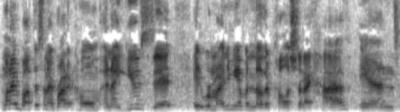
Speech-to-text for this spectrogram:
When I bought this and I brought it home and I used it, it reminded me of another polish that I have, and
